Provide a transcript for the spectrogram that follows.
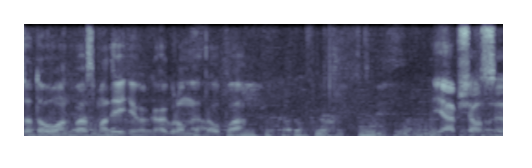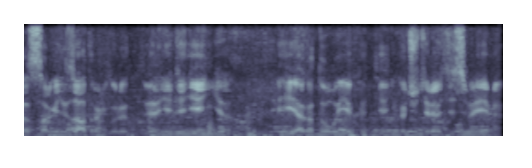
Зато вон, посмотрите, какая огромная толпа. Я общался с организаторами, говорят, верните деньги, и я готов уехать, я не хочу терять здесь время.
